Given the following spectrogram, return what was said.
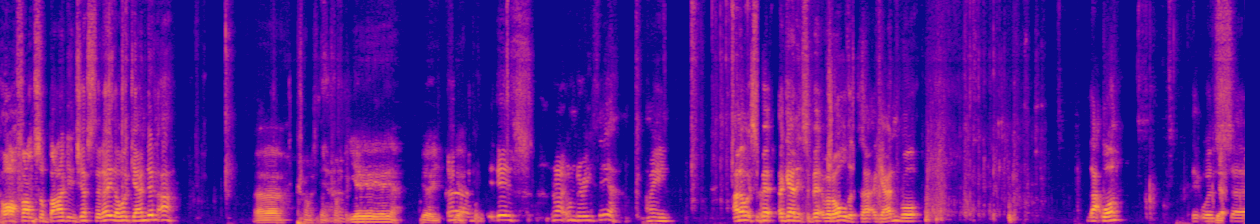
Oh, I found some bargains yesterday though again, didn't I? Uh, trying to think. Trying to. Yeah, yeah, yeah, yeah, yeah, yeah. Um, it is right underneath here. I mean, I know it's a bit again, it's a bit of an older set again, but that one, it was uh,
